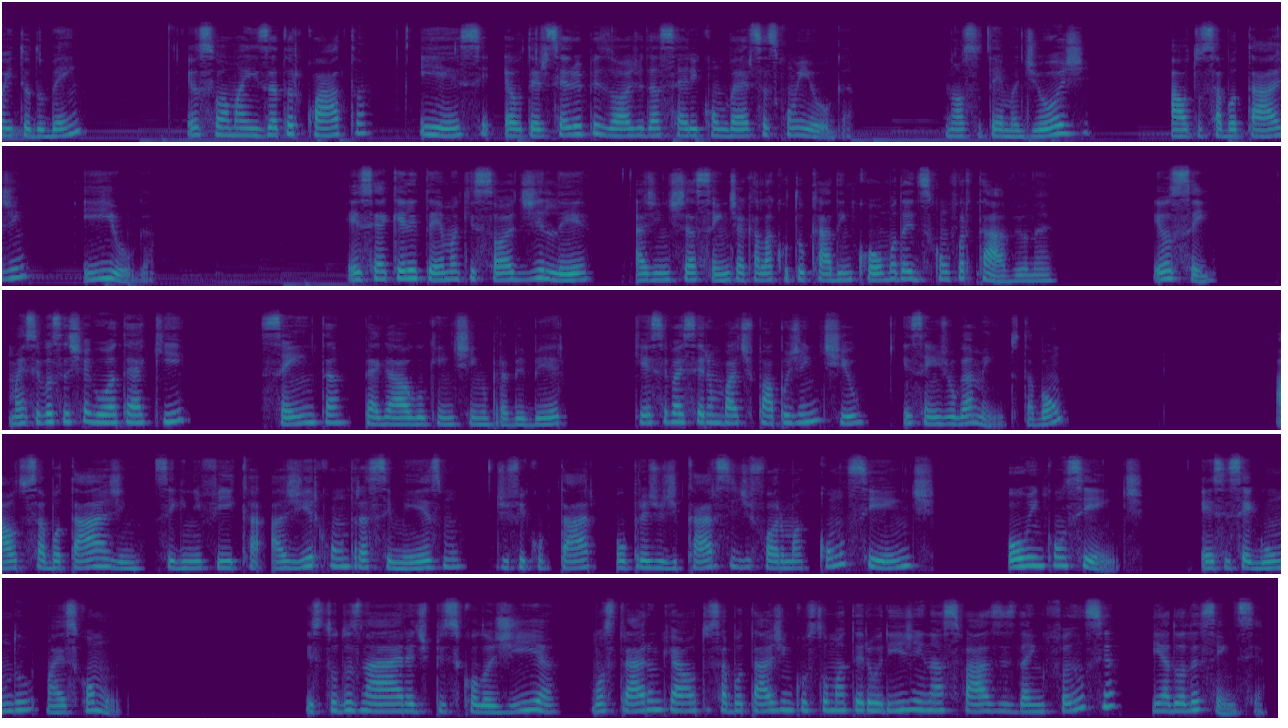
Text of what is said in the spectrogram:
Oi, tudo bem? Eu sou a Maísa Torquato e esse é o terceiro episódio da série Conversas com Yoga. Nosso tema de hoje: autossabotagem e yoga. Esse é aquele tema que só de ler a gente já sente aquela cutucada incômoda e desconfortável, né? Eu sei. Mas se você chegou até aqui, senta, pega algo quentinho para beber, que esse vai ser um bate-papo gentil e sem julgamento, tá bom? Autossabotagem significa agir contra si mesmo, dificultar ou prejudicar-se de forma consciente ou inconsciente, esse segundo mais comum. Estudos na área de psicologia mostraram que a autossabotagem costuma ter origem nas fases da infância e adolescência.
